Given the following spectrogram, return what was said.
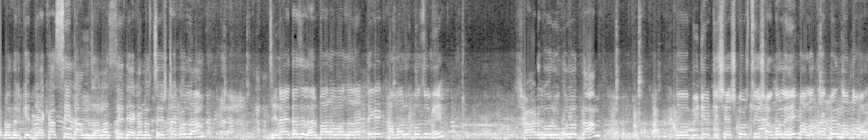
আপনাদেরকে দেখাচ্ছি দাম জানাচ্ছি দেখানোর চেষ্টা করলাম। ঝিনাইদহ জেলার বারো বাজার থেকে খামার উপযোগী। ষাড় গরুগুলোর দাম। তো ভিডিওটি শেষ করছি। সকলেই ভালো থাকবেন। ধন্যবাদ।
